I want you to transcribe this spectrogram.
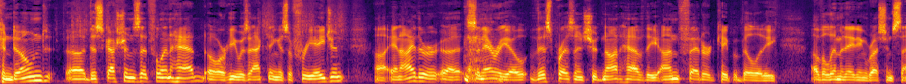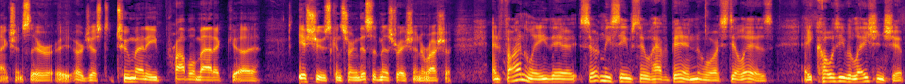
condoned uh, discussions that Flynn had, or he was acting as a free agent. Uh, in either uh, scenario, this president should not have the unfettered capability of eliminating Russian sanctions. There are just too many problematic uh, issues concerning this administration in Russia. And finally, there certainly seems to have been, or still is, a cozy relationship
